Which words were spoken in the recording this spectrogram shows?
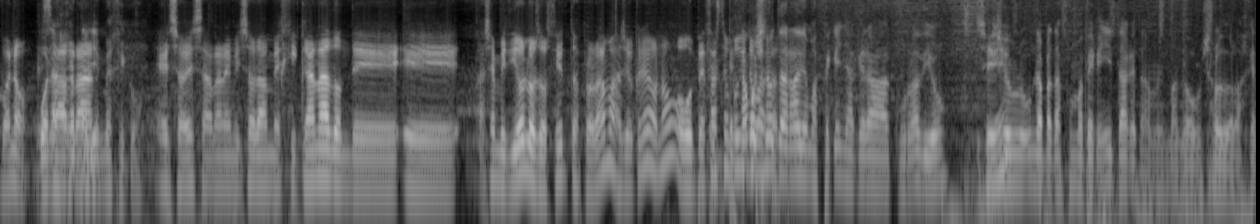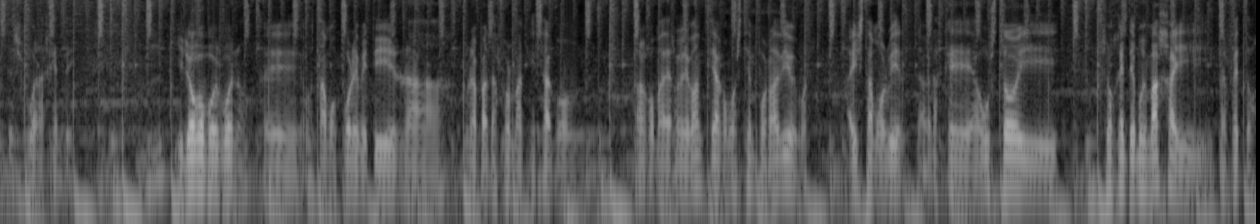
Bueno, Buena esa gente gran, allí en México. Eso es, esa gran emisora mexicana donde eh, has emitido los 200 programas, yo creo, ¿no? O empezaste un Empezamos poquito en más otra tarde. radio más pequeña que era Q-Radio. Sí. Es un- una plataforma pequeñita que también mando un saludo a la gente, es buena gente. Y luego, pues bueno, eh, optamos por emitir una, una plataforma quizá con algo más de relevancia como es Tempo Radio. Y bueno, ahí estamos bien, la verdad es que a gusto y son gente muy maja y perfecto.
